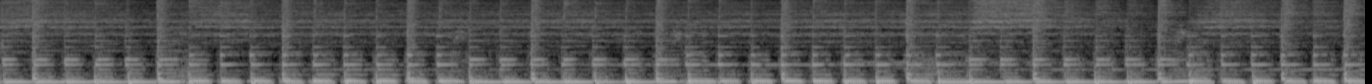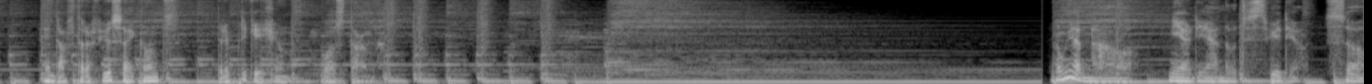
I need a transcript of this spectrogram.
And after a few seconds, the replication was done. And we are now near the end of this video. So,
